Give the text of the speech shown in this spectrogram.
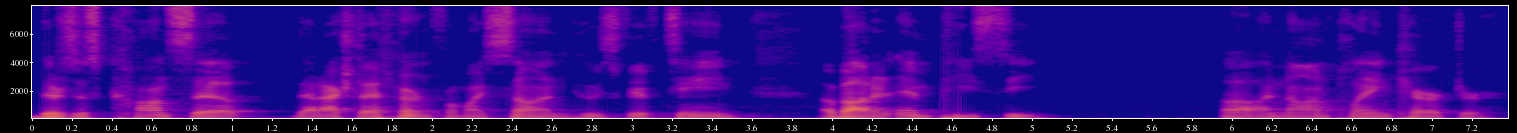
there's this concept that actually I learned from my son, who's 15, about an NPC, uh, a non-playing character.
